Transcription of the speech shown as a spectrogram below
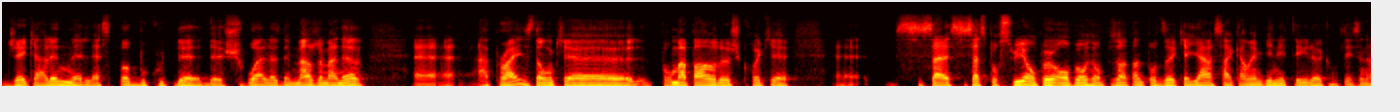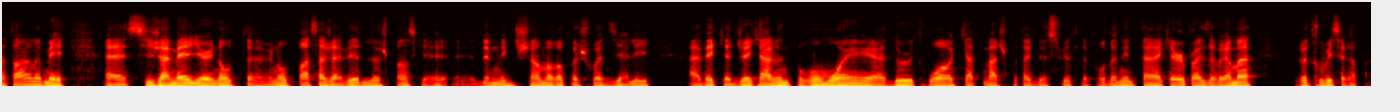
Jake Allen ne laisse pas beaucoup de, choix, de marge de manœuvre euh, à Price. Donc, euh, pour ma part, je crois que euh, si, ça, se poursuit, on peut, on peut, s'entendre pour dire qu'hier, ça a quand même bien été contre les sénateurs. mais si jamais il y a un autre, un autre passage à vide, je pense que Dominique Duchamp n'aura pas le choix d'y aller avec Jake Allen pour au moins euh, deux, trois, quatre matchs peut-être de suite pour donner le temps à Carey Price de vraiment retrouver ses repères.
